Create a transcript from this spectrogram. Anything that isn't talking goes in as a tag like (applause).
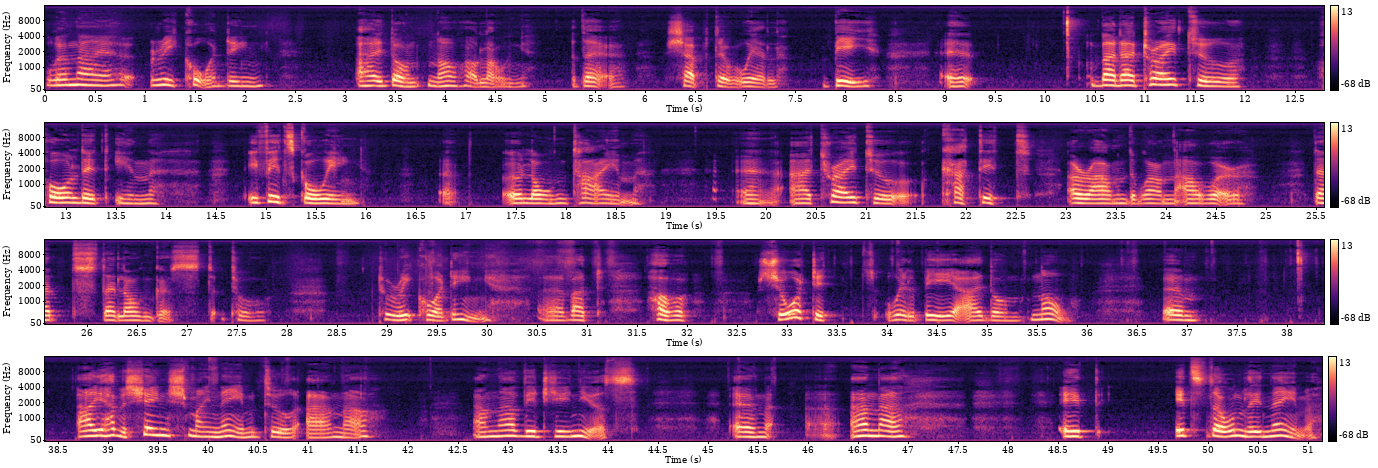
When I recording, I don't know how long the chapter will be, uh, but I try to hold it in. If it's going uh, a long time, uh, I try to cut it around one hour. That's the longest to to recording, uh, but how short it will be, I don't know. Um, I have changed my name to Anna, Anna Virginius, and uh, Anna. It it's the only name.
